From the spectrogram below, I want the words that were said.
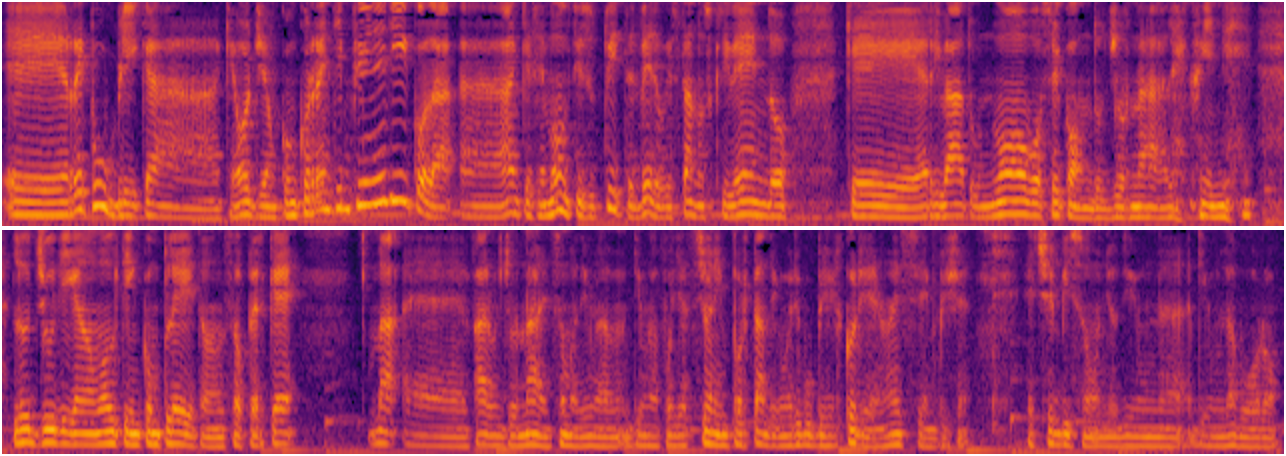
Eh, Repubblica, che oggi è un concorrente in più in edicola, eh, anche se molti su Twitter vedo che stanno scrivendo che è arrivato un nuovo secondo giornale, quindi lo giudicano molto incompleto, non so perché ma eh, fare un giornale insomma, di, una, di, una, fogliazione importante come Repubblica e il Corriere non è semplice e c'è bisogno di un, di un lavoro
